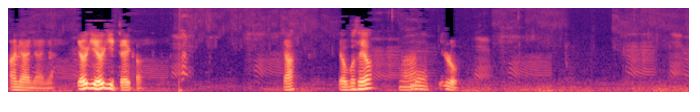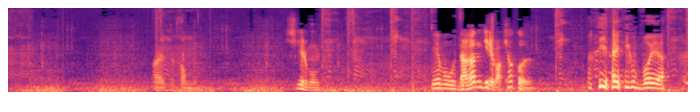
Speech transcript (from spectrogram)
아니, 아니, 아니야. 여기, 여기 있다, 얘가. 야, 여보세요? 어? 네. 일로. 아, 잠깐만. 시계를 멈춰. 얘 보고. 좀- 나가는 길에 막혔거든. 야, 이거 뭐야?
